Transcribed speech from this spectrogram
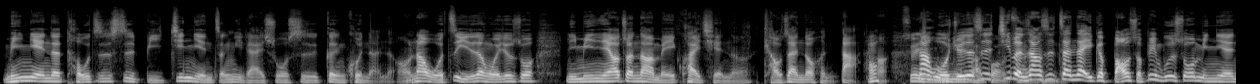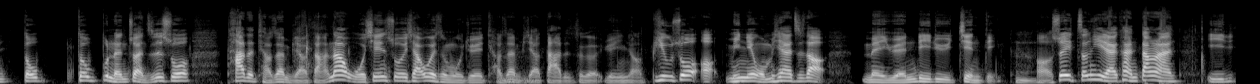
明年的投资是比今年整体来说是更困难的哦。那我自己认为就是说，你明年要赚到每一块钱呢，挑战都很大啊。那我觉得是基本上是站在一个保守，并不是说明年都都不能赚，只是说它的挑战比较大。那我先说一下为什么我觉得挑战比较大的这个原因啊。譬如说哦，明年我们现在知道美元利率见顶，嗯，哦，所以整体来看，当然以。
